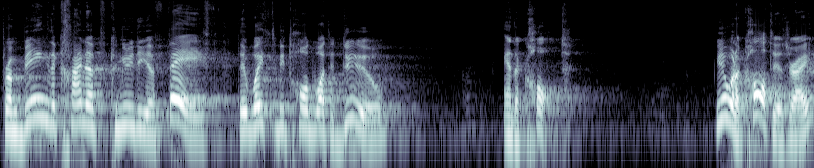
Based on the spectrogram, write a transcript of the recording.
from being the kind of community of faith that waits to be told what to do and a cult. You know what a cult is, right?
